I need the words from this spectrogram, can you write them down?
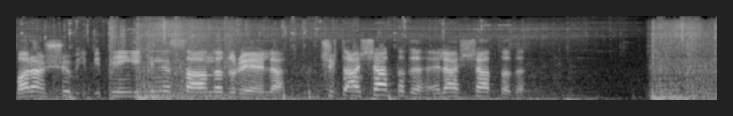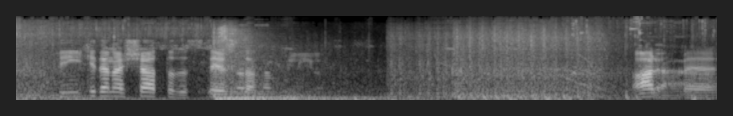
Baran şu bir- bir ping 2'nin sağında duruyor Ela. Çıktı aşağı atladı. Ela aşağı atladı. Ping 2'den aşağı atladı stairs'tan. Ar be.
